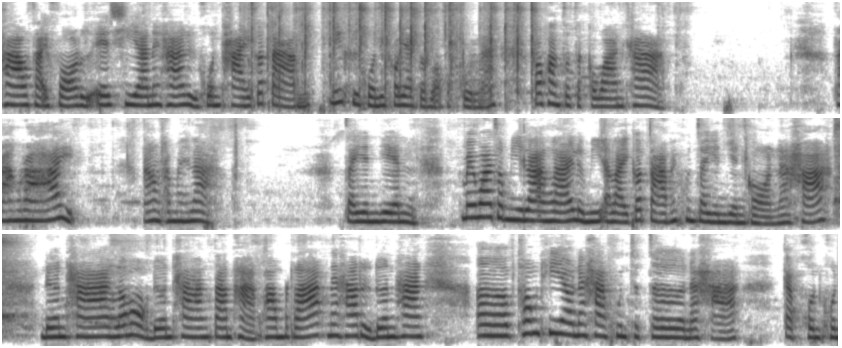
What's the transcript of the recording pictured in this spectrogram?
ชาวสายฟอหรือเอเชียนะคะ หรือคนไทยก็ตาม นี่คือคนที่เขาอยากจะบอกกับคุณนะ ข้อความจากจักรวาลค่ะ รางร้าย อ้าวทำไมล่ะ ใจเย็นๆ ไม่ว่าจะมีรางร้ายหรือมีอะไรก็ตามให้คุณใจเย็นๆก่อนนะคะ เดินทางแล้วออกเดินทางตามหาความรักนะคะ หรือเดินทางเอ่อท่องเที่ยวนะคะ คุณจะเจอนะคะ กับคนคน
